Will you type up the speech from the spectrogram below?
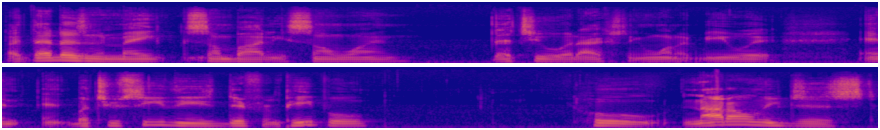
Like that doesn't make somebody someone that you would actually want to be with. And, and but you see these different people who not only just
